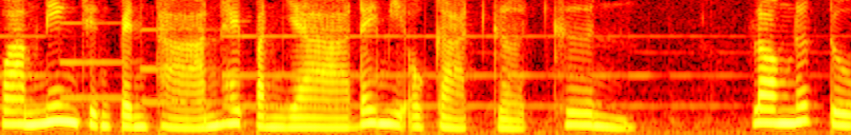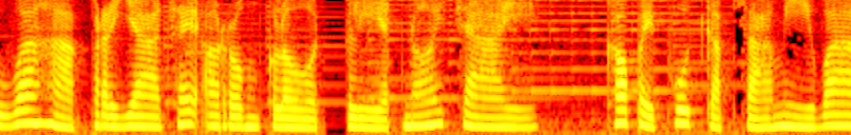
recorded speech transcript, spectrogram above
ความนิ่งจึงเป็นฐานให้ปัญญาได้มีโอกาสเกิดขึ้น ลองนึกดูว่าหากภรรยาใช้อารมณ์โกรธเกลียดน้อยใจ เข้าไปพูดกับสามีว่า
